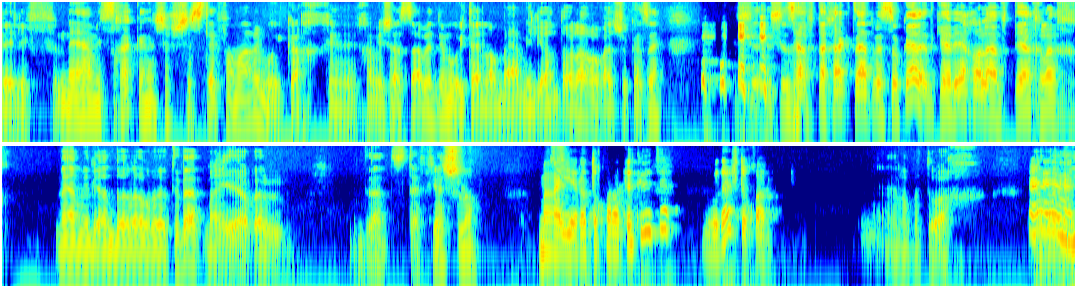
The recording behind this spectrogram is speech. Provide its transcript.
ולפני המשחק אני חושב שסטף אמר אם הוא ייקח uh, אה, 15 ריבאונדים הוא ייתן לו 100 מיליון דולר או משהו כזה. ש, שזה הבטחה קצת מסוכנת, כי אני יכול להבטיח לך 100 מיליון דולר ואת יודעת מה יהיה, אבל את יודעת, סטף יש לו. מה יהיה, לא תוכל לתת לי את זה? בוודאי שתוכל. לא בטוח. אבל,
